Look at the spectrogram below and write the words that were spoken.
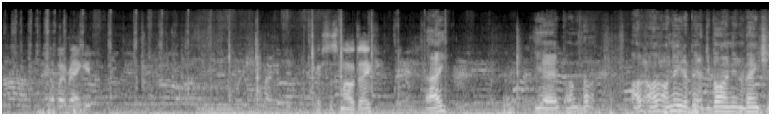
How about round, give. a the smile, Dave? Hey? Yeah, I'm not, I I need a bit of divine intervention.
